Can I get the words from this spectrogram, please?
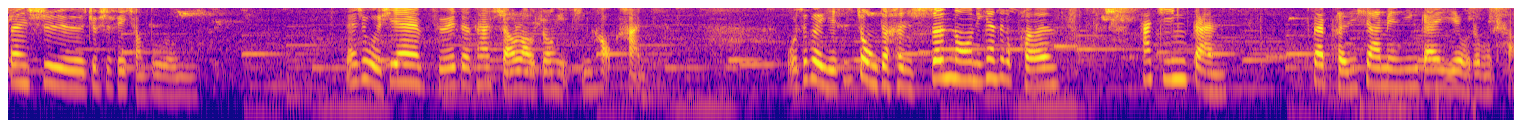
但是就是非常不容易。但是我现在觉得它小老桩也挺好看的。我这个也是种的很深哦，你看这个盆，它茎杆在盆下面应该也有这么长。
